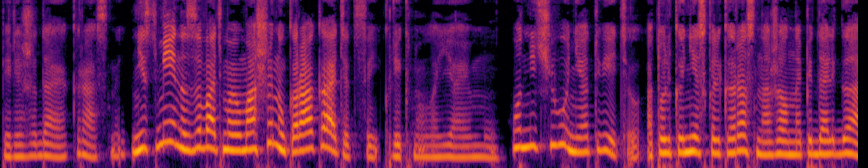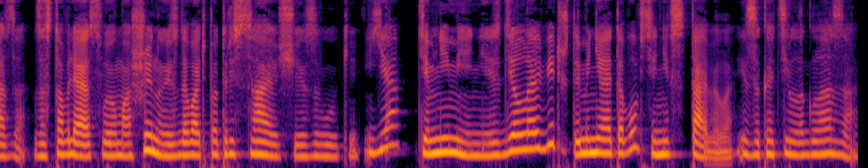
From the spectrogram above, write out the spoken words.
пережидая красный. «Не смей называть мою машину каракатицей!» — крикнула я ему. Он ничего не ответил, а только несколько раз нажал на педаль газа, заставляя свою машину издавать потрясающие звуки. Я, тем не менее, сделала вид, что меня это вовсе не вставило, и закатила глаза.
